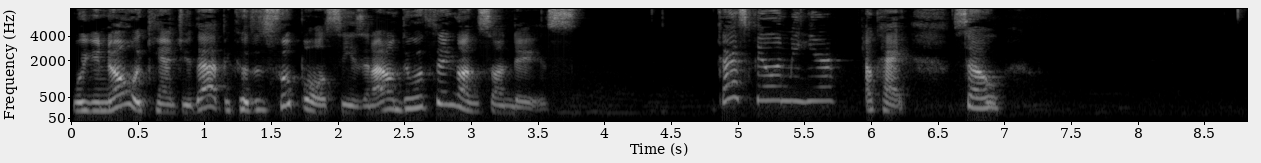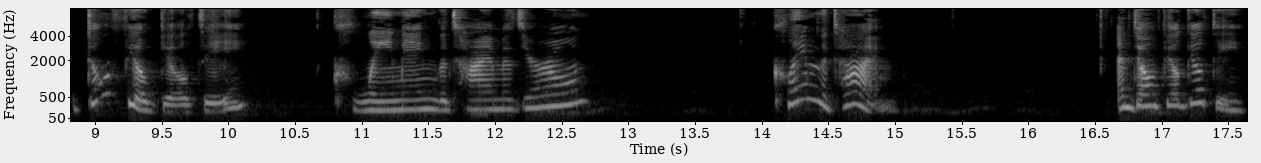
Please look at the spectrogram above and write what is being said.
Well, you know we can't do that because it's football season. I don't do a thing on Sundays. You guys feeling me here? Okay, so don't feel guilty claiming the time as your own. Claim the time. And don't feel guilty.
